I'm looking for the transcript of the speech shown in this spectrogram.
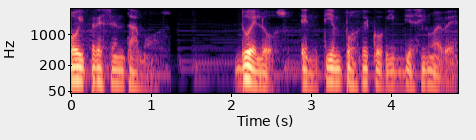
Hoy presentamos Duelos en tiempos de COVID-19.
